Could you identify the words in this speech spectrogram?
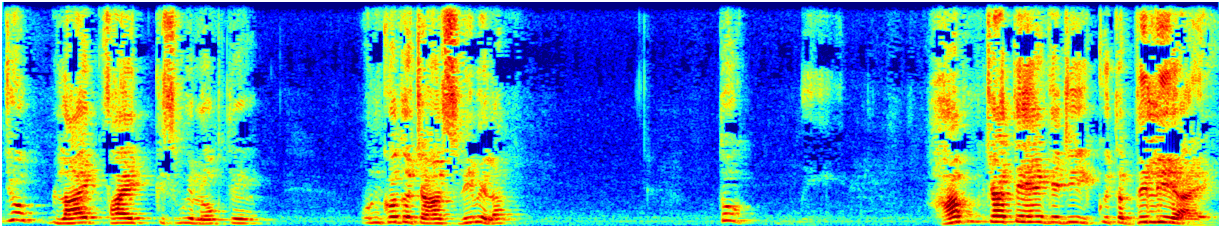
जो लाइक फाइक किस्म के लोग थे, उनको तो चांस नहीं मिला। तो हम चाहते हैं कि जी कोई तब्दीली आए।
